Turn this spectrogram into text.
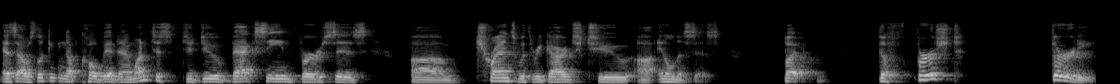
as I was looking up COVID, and I wanted to, to do vaccine versus um, trends with regards to uh, illnesses. But the first 30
